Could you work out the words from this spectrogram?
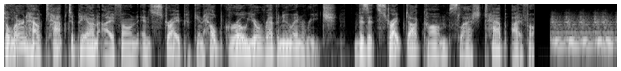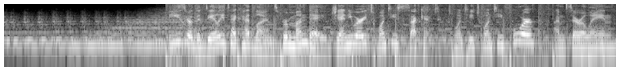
To learn how Tap to Pay on iPhone and Stripe can help grow your revenue and reach, visit stripe.com slash tap iPhone. These are the Daily Tech headlines for Monday, January 22nd, 2024. I'm Sarah Lane.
